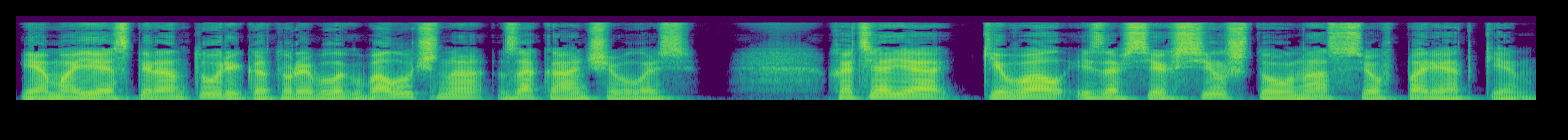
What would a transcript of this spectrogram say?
и о моей аспирантуре, которая благополучно заканчивалась, хотя я кивал изо всех сил, что у нас все в порядке.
